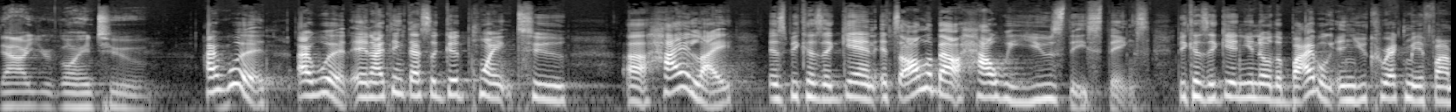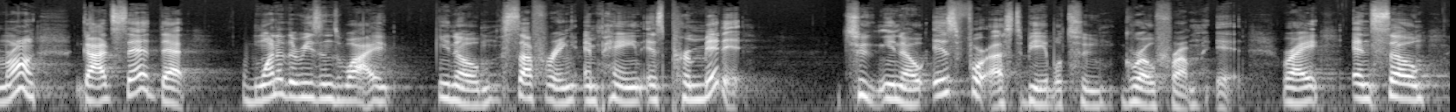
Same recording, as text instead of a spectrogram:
now you're going to. I would, I would, and I think that's a good point to uh, highlight is because again it's all about how we use these things because again you know the bible and you correct me if i'm wrong god said that one of the reasons why you know suffering and pain is permitted to, you know, is for us to be able to grow from it, right? And so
